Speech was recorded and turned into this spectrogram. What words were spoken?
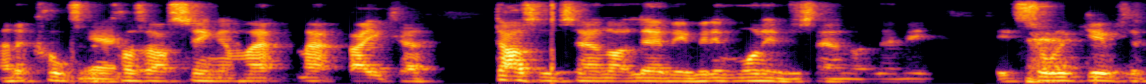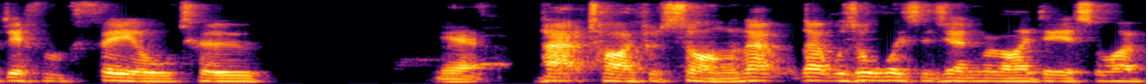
And of course, yeah. because our singer Matt, Matt Baker doesn't sound like Lemmy, we didn't want him to sound like Lemmy. It sort of gives a different feel to yeah that type of song, and that that was always the general idea. So I've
